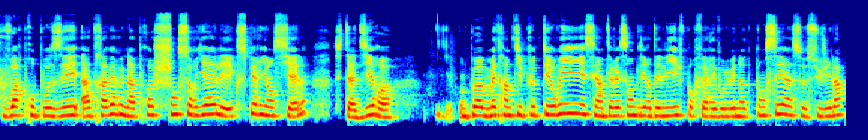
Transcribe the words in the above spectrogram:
pouvoir proposer à travers une approche sensorielle et expérientielle, c'est-à-dire on peut mettre un petit peu de théorie et c'est intéressant de lire des livres pour faire évoluer notre pensée à ce sujet-là.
